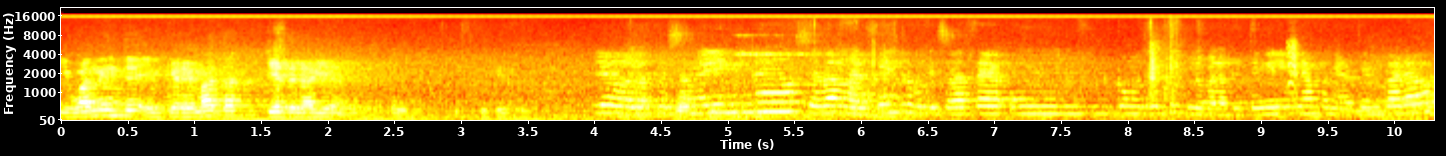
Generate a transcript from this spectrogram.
igualmente el que remata pierde la vida. Luego los que son eliminados se van al centro porque se va a hacer un como círculo para los que estén eliminados para que no estén parados.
